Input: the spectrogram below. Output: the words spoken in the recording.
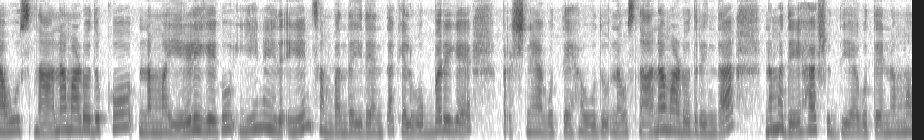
ನಾವು ಸ್ನಾನ ಮಾಡೋದಕ್ಕೂ ನಮ್ಮ ಏಳಿಗೆಗೂ ಏನೇ ಇದೆ, ಏನು ಸಂಬಂಧ ಇದೆ ಅಂತ ಕೆಲವೊಬ್ಬರಿಗೆ ಪ್ರಶ್ನೆ ಆಗುತ್ತೆ. ಹೌದು, ನಾವು ಸ್ನಾನ ಮಾಡೋದ್ರಿಂದ ನಮ್ಮ ದೇಹ ಶುದ್ಧಿಯಾಗುತ್ತೆ. ನಮ್ಮ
